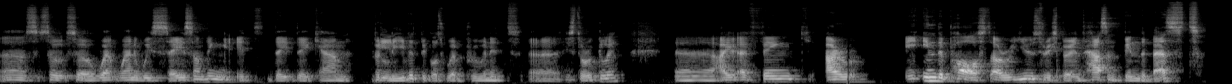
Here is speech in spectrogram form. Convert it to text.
Uh, so so when, when we say something, it they, they can believe it because we have proven it uh, historically. Uh, I, I think our in the past our user experience hasn't been the best,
